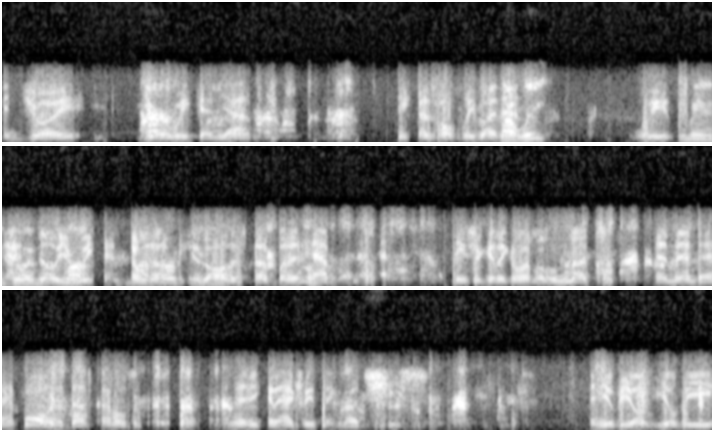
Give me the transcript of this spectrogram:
enjoy your weekend, yeah? Because hopefully by then. Week. We you mean enjoy no your month. weekend coming up because all this stuff when it happens, things are going to go a little nuts, and then to have, before the dust settles, and then you can actually think about jeez, and you'll be you'll be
